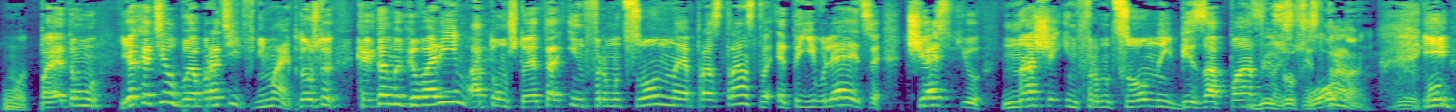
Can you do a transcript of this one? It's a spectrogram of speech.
Вот. Поэтому я хотел бы обратить внимание, потому что когда мы говорим о том, что это информационное пространство, это является частью нашей информационной безопасности Безусловно. Безусловно.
